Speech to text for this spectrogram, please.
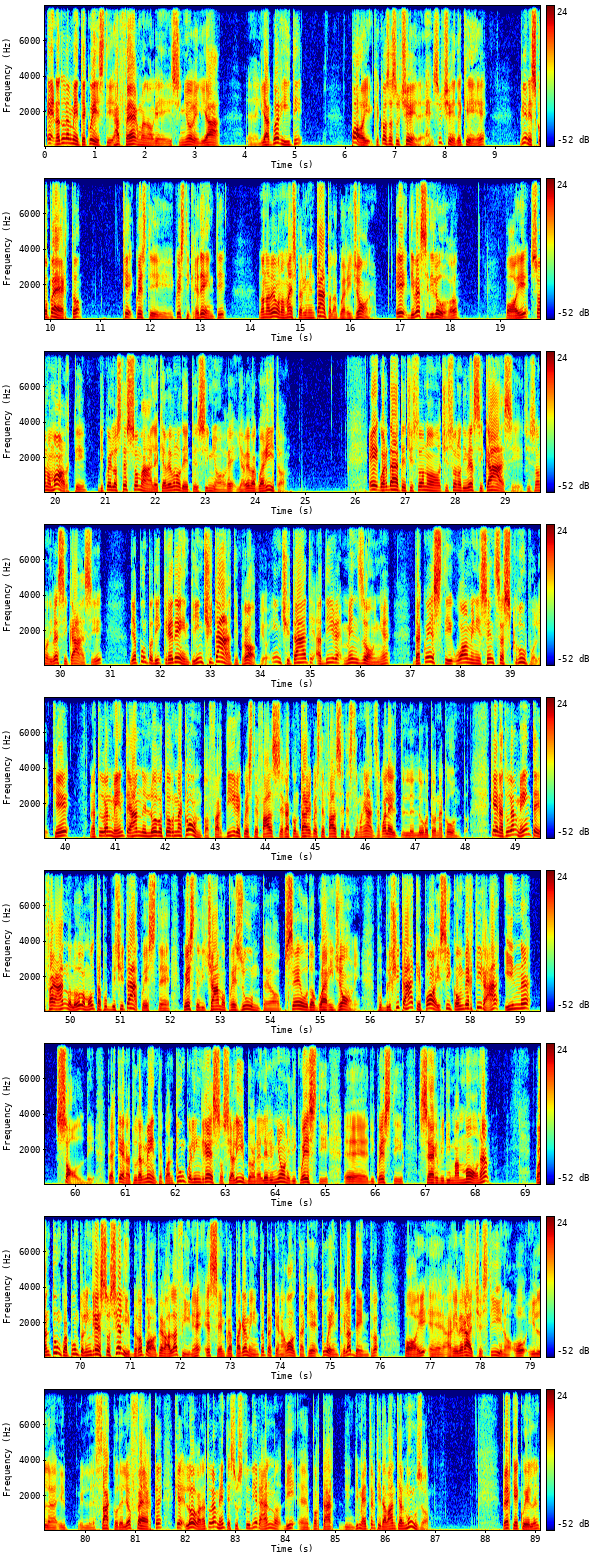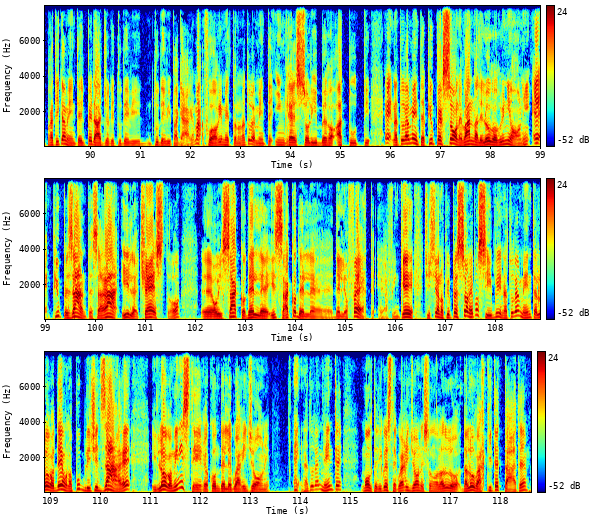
E naturalmente questi affermano che il Signore li ha, eh, li ha guariti, poi che cosa succede? Eh, succede che viene scoperto che questi, questi credenti non avevano mai sperimentato la guarigione e diversi di loro poi sono morti di quello stesso male che avevano detto il Signore gli aveva guarito. E guardate, ci sono, ci sono diversi casi, ci sono diversi casi di appunto di credenti incitati proprio, incitati a dire menzogne da questi uomini senza scrupoli che naturalmente hanno il loro tornaconto a far dire queste false, raccontare queste false testimonianze. Qual è il, il loro tornaconto? Che naturalmente faranno loro molta pubblicità queste, queste diciamo presunte o pseudo guarigioni, pubblicità che poi si convertirà in soldi, perché naturalmente quantunque l'ingresso sia libero nelle riunioni di questi, eh, di questi servi di Mammona, Quantunque appunto l'ingresso sia libero, poi però alla fine è sempre a pagamento perché una volta che tu entri là dentro, poi eh, arriverà il cestino o il, il, il, sacco delle offerte che loro naturalmente studieranno di, eh, di, di metterti davanti al muso perché quello è praticamente il pedaggio che tu devi, tu devi, pagare, ma fuori mettono naturalmente ingresso libero a tutti. E naturalmente più persone vanno alle loro riunioni e più pesante sarà il cesto eh, o il sacco, delle, il sacco delle, delle, offerte. E affinché ci siano più persone possibili naturalmente loro devono pubblicizzare il loro ministero con delle guarigioni e naturalmente molte di queste guarigioni sono da loro, da loro architettate,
